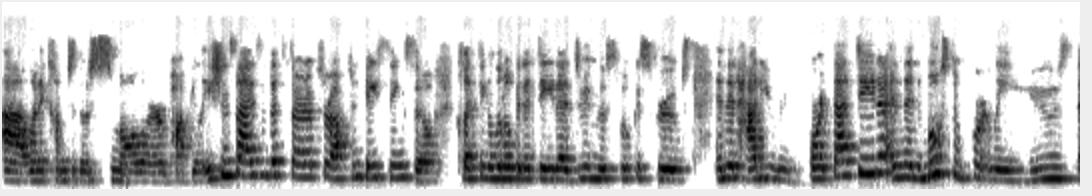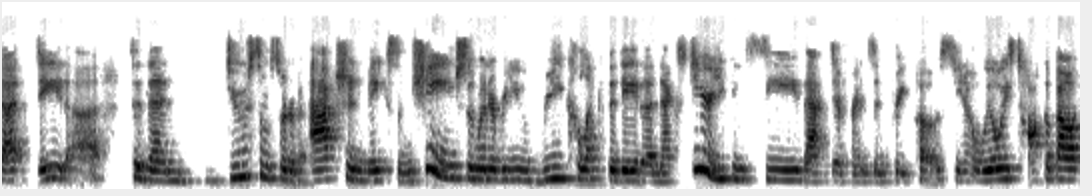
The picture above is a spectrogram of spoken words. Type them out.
uh, when it comes to those smaller population sizes that startups are often facing. So collecting a little bit of data, doing those focus groups, and then how do you report that data? And then most importantly, use that data to then do some sort of action, make some change. So whenever you recollect the data next year, you can see that difference in pre-post. You know, we always talk about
